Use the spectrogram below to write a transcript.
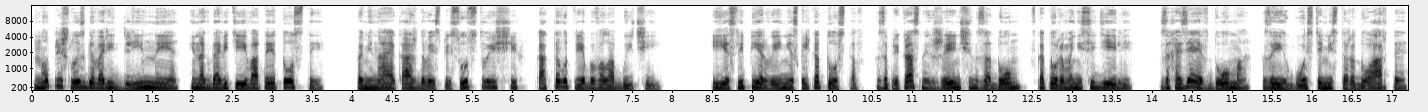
Но пришлось говорить длинные, иногда витиеватые тосты, поминая каждого из присутствующих, как того требовал обычай. И если первые несколько тостов за прекрасных женщин, за дом, в котором они сидели, за хозяев дома, за их гостя мистера Дуарте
